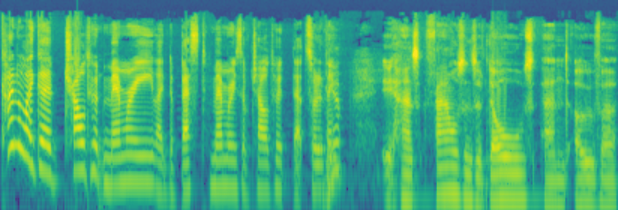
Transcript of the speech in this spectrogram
kind of like a childhood memory, like the best memories of childhood, that sort of thing. Yep. It has thousands of dolls and over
